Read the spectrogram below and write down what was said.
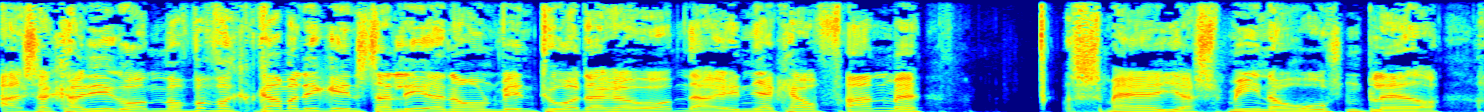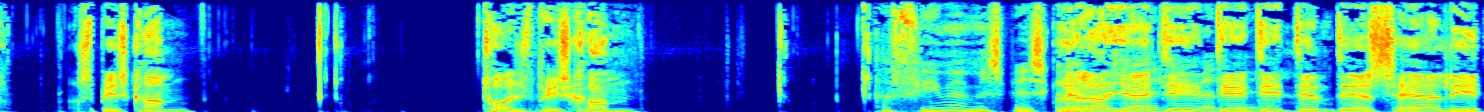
Altså, kan de ikke åbne? Hvorfor kan man ikke installere nogle vinduer, der kan åbne herinde? Jeg kan jo fandme smage jasmin og rosenblader. Spidskommen. Tror du, det er spidskommen? Parfume med spidskom? Ja, ja, det, det, det, den der særlige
